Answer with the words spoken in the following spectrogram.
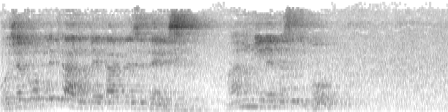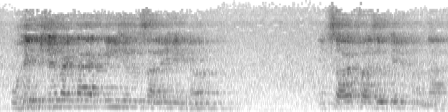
Hoje é complicado pegar a presidência, mas no milênio vai ser de boa. O rei Jair vai estar aqui em Jerusalém reinando. Gente só vai fazer o que ele mandar.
